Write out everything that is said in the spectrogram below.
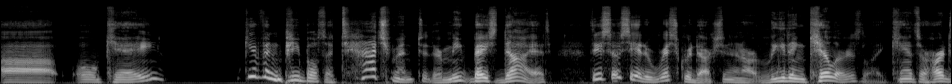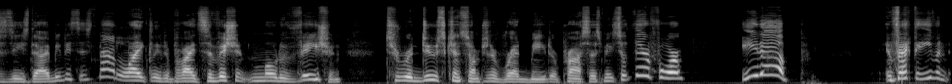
Uh, OK. Given people's attachment to their meat-based diet, the associated risk reduction in our leading killers, like cancer, heart disease, diabetes, is not likely to provide sufficient motivation to reduce consumption of red meat or processed meat, so therefore, eat up! In fact, they even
